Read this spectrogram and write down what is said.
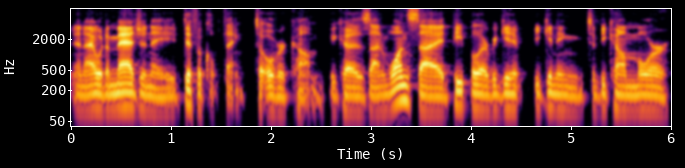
and I would imagine a difficult thing to overcome because on one side people are begin, beginning to become more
